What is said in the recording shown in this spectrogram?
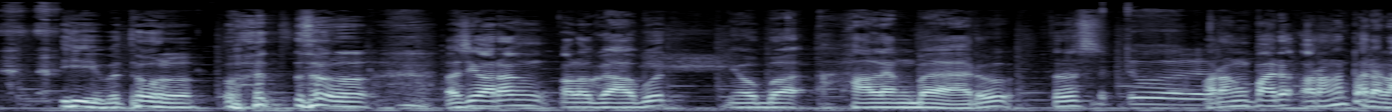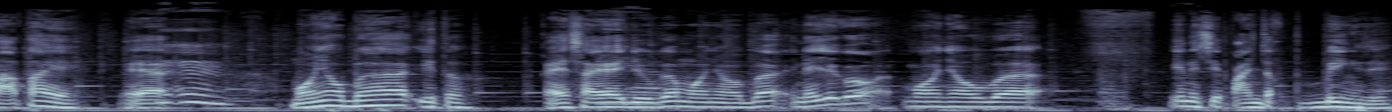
Ih, betul. Betul. Pasti orang kalau gabut nyoba hal yang baru, terus betul orang pada orang kan pada latah ya. Kayak mau nyoba gitu. Kayak saya Iya. juga mau nyoba. Ini aja gue mau nyoba ini sih panjat tebing sih.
